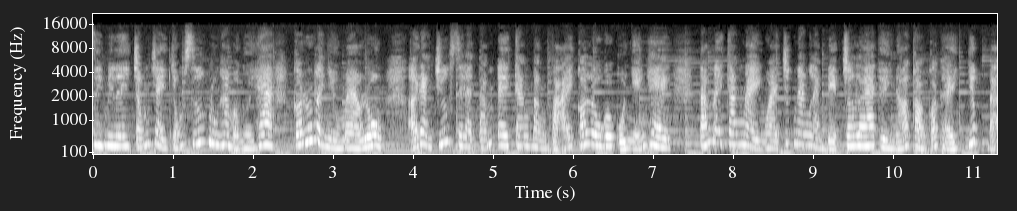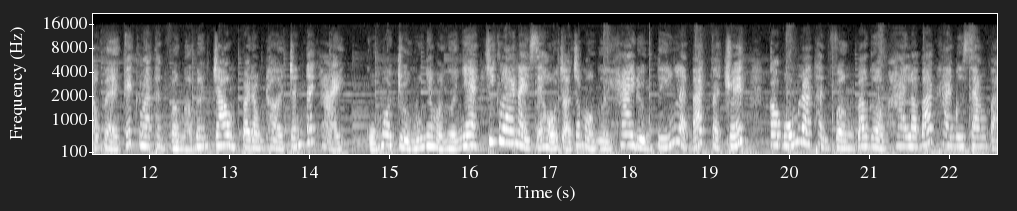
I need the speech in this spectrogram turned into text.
simili chống chày chống xước luôn ha mọi người ha. Có rất là nhiều màu luôn. Ở đằng trước sẽ là tấm e căng bằng vải có logo của nhãn hàng. Tấm e căng này ngoài chức năng làm đẹp cho loa Thì nó còn có thể giúp bảo vệ các loa thành phần ở bên trong Và đồng thời tránh tác hại của môi trường luôn nha mọi người nha. Chiếc loa này sẽ hỗ trợ cho mọi người hai đường tiếng là bass và treble có bốn loa thành phần bao gồm hai loa bass 20 xăng và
